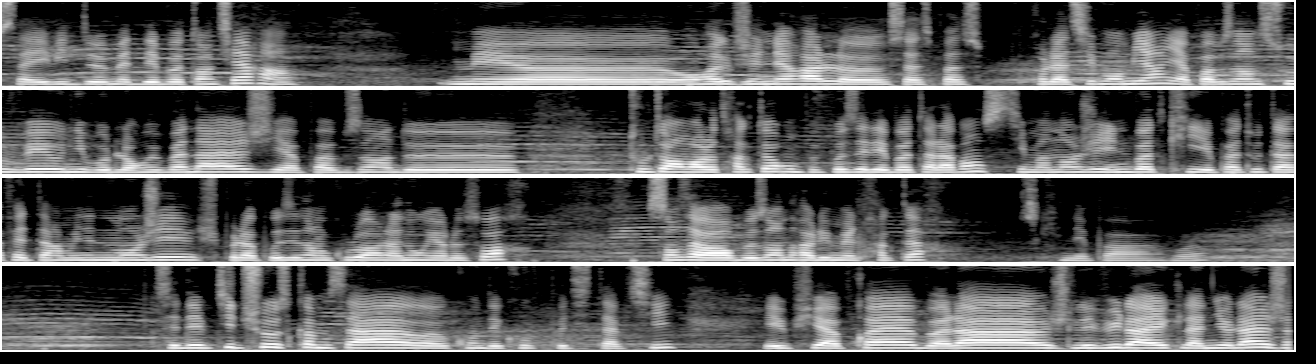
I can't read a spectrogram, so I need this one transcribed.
ça évite de mettre des bottes entières. Mais en règle générale, ça se passe relativement bien. Il n'y a pas besoin de soulever au niveau de l'enrubanage, il n'y a pas besoin de tout le temps avoir le tracteur, on peut poser les bottes à l'avance. Si maintenant j'ai une botte qui n'est pas tout à fait terminée de manger, je peux la poser dans le couloir, la nourrir le soir, sans avoir besoin de rallumer le tracteur, ce qui n'est pas... Voilà. C'est des petites choses comme ça euh, qu'on découvre petit à petit. Et puis après, bah là, je l'ai vu là avec l'agnolage,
